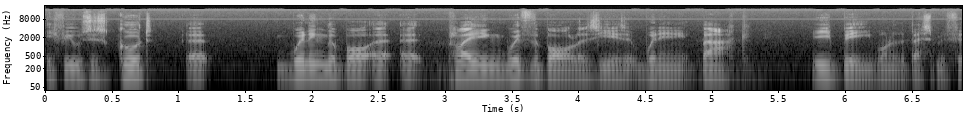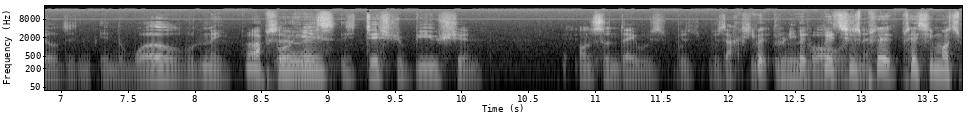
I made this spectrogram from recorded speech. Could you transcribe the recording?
if he was as good at winning the ball, at, at playing with the ball as he is at winning it back, he'd be one of the best midfielders in, in the world, wouldn't he? Well, absolutely. His, his distribution on Sunday was, was, was actually but- pretty but- poor. which is wasn't pre- pretty much,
